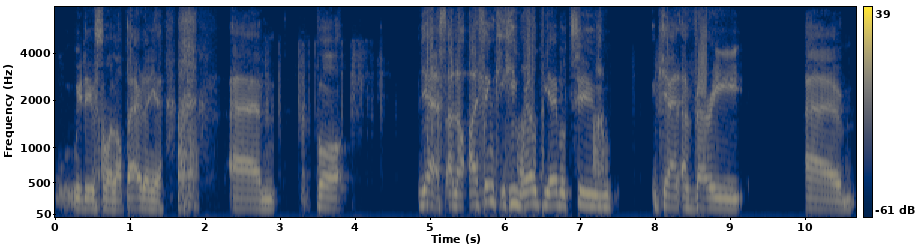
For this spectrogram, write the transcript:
we do someone a lot better than you. um, but yes, and I think he will be able to get a very um,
